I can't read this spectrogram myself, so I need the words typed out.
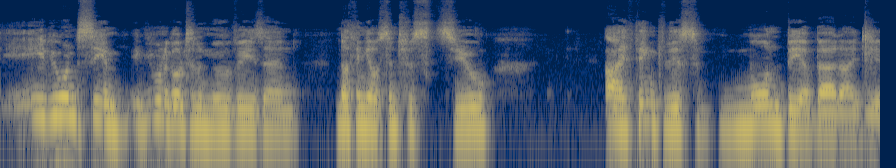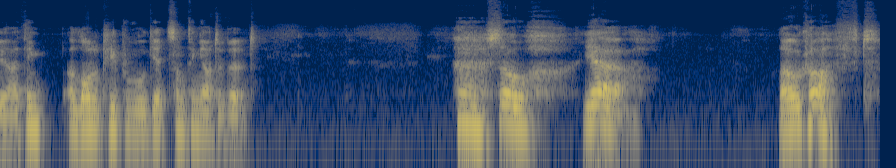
if you want to see him, if you want to go to the movies and nothing else interests you, I think this won't be a bad idea. I think a lot of people will get something out of it. so, yeah, Lara Croft.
